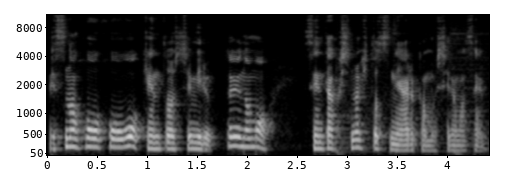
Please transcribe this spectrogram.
別の方法を検討してみるというのも選択肢の一つにあるかもしれません。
